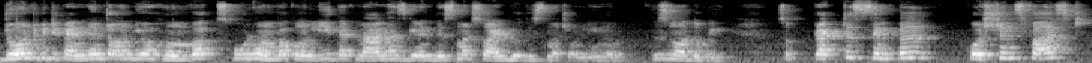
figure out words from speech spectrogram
don't be dependent on your homework school homework only. That ma'am has given this much so i'll do this much only. No this is not the way. So practice simple questions first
